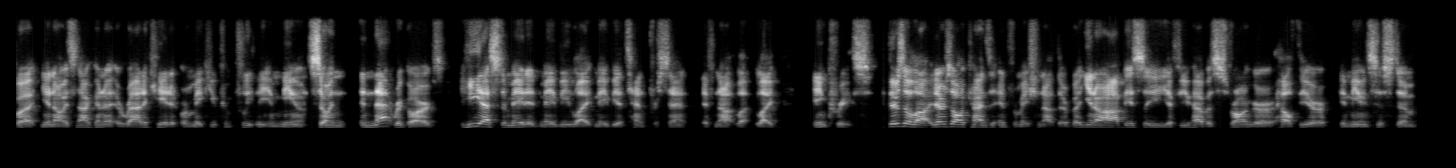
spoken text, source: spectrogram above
but you know it's not going to eradicate it or make you completely immune. So in in that regards he estimated maybe like maybe a 10% if not like increase. There's a lot there's all kinds of information out there but you know obviously if you have a stronger healthier immune system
